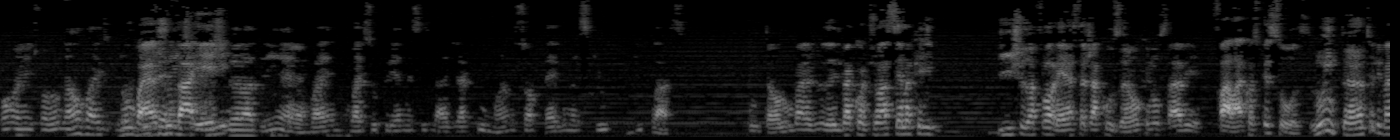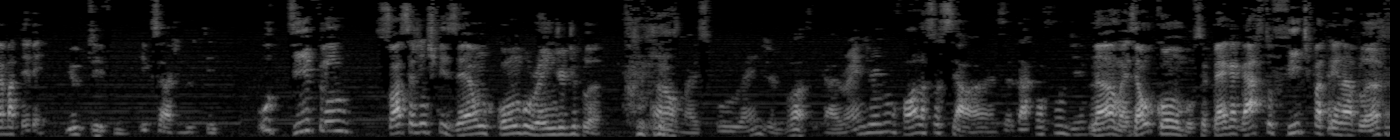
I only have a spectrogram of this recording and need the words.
Como a gente falou, não vai, Não vai ajudar ele. do Eladrin, é, vai, não vai suprir a necessidade, já que o humano só pega uma skill de classe. Então não vai ajudar. Ele vai continuar sendo aquele bicho da floresta, jacuzão, que não sabe falar com as pessoas. No entanto, ele vai bater bem. E o Tiflin? O que você acha do Tiflin? O Tiflin, só se a gente fizer um combo Ranger de Bluff. Não, mas o Ranger, bluff, cara, Ranger não rola social, né? Você tá confundindo. Não, mas é um combo. Você pega, gasta o fit pra treinar Bluff.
